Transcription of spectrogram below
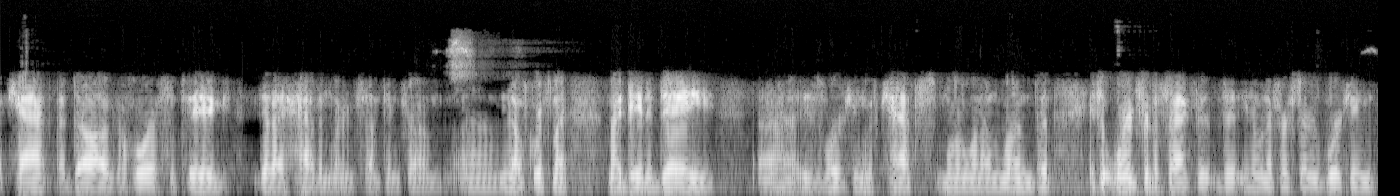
a cat, a dog, a horse, a pig that I haven't learned something from. Uh, you know, of course, my my day to day is working with cats more one on one. But if it weren't for the fact that that you know when I first started working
